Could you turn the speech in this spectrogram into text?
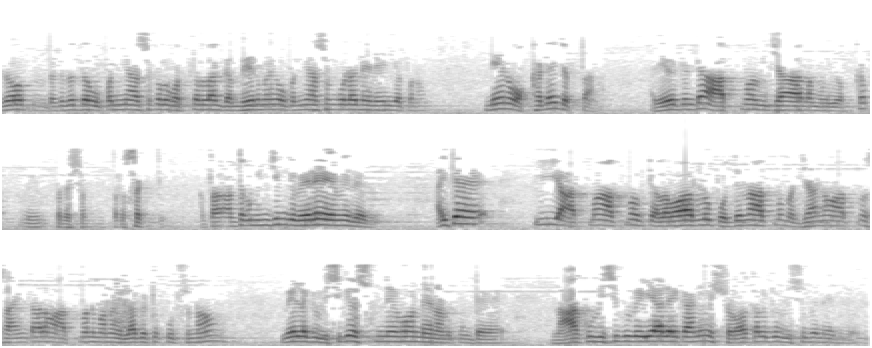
ఏదో పెద్ద పెద్ద ఉపన్యాసకులు వక్తల్లా గంభీరమైన ఉపన్యాసం కూడా నేనేం చెప్పను. నేను ఒక్కటే చెప్తాను. అదేమిటంటే ఆత్మ విచారము యొక్క ప్రశం ప్రశ ప్రసక్తి. అంత అంతకు మించి ఇంక వేరే ఏమీ లేదు. అయితే ఈ ఆత్మ ఆత్మ తెల్లవారులు పొద్దున్న ఆత్మ మధ్యాహ్నం ఆత్మ సాయంకాలం ఆత్మని మనం ఇలా పెట్టి కూర్చున్నాం. వీళ్ళకి విసుగేస్తుందేమో అని నేను అనుకుంటే నాకు విసుగు వేయాలి కానీ శ్రోతలకి విసుగు అనేది లేదు.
